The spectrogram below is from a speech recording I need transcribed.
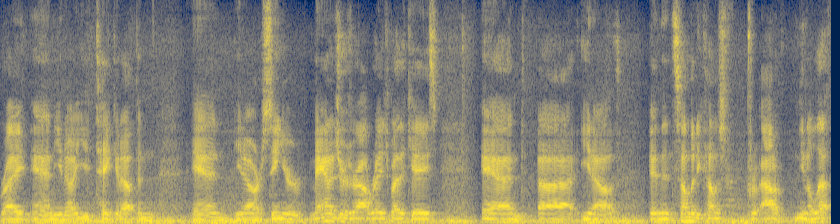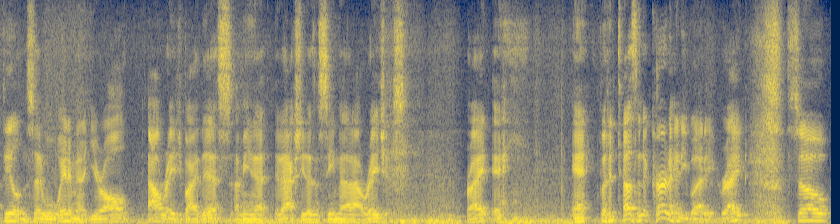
right? And you know, you take it up, and and you know, our senior managers are outraged by the case and uh, you know, and then somebody comes from out of you know left field and say, well, wait a minute, you're all outraged by this. I mean, that, it actually doesn't seem that outrageous, right? And, and but it doesn't occur to anybody, right? So.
